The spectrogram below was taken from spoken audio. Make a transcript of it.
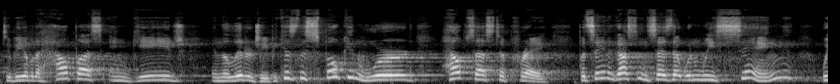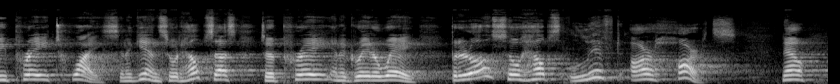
to be able to help us engage in the liturgy. Because the spoken word helps us to pray. But St. Augustine says that when we sing, we pray twice. And again, so it helps us to pray in a greater way but it also helps lift our hearts. Now,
